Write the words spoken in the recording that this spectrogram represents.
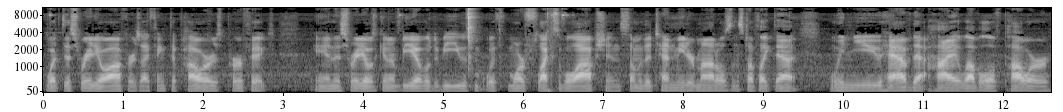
what this radio offers. I think the power is perfect and this radio is going to be able to be used with more flexible options. Some of the 10 meter models and stuff like that, when you have that high level of power,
